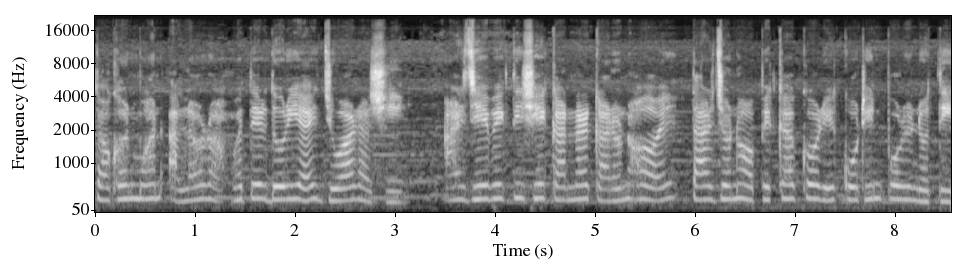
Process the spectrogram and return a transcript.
তখন মহান আল্লাহর রহমতের দরিয়ায় জোয়ার আসে। আর যে ব্যক্তি সে কান্নার কারণ হয়, তার জন্য অপেক্ষা করে কঠিন পরিণতি।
